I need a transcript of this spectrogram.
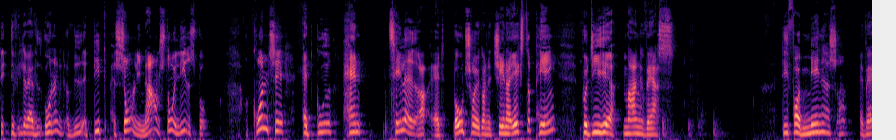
Det, det ville da være vidunderligt at vide, at dit personlige navn stod i livets bog. Og grunden til, at Gud han tillader, at bogtrykkerne tjener ekstra penge på de her mange vers, det er for at minde os om, at hver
